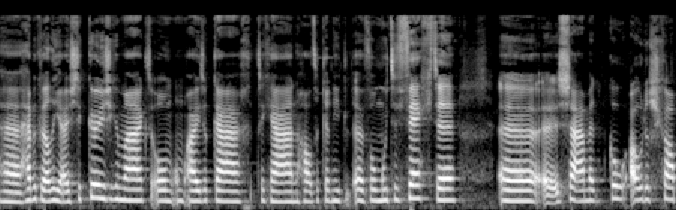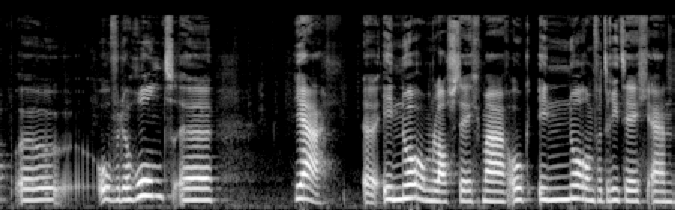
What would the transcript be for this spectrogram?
uh, heb ik wel de juiste keuze gemaakt om, om uit elkaar te gaan? Had ik er niet uh, voor moeten vechten? Uh, samen met co-ouderschap over de hond. ja, enorm lastig, maar ook enorm verdrietig. En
